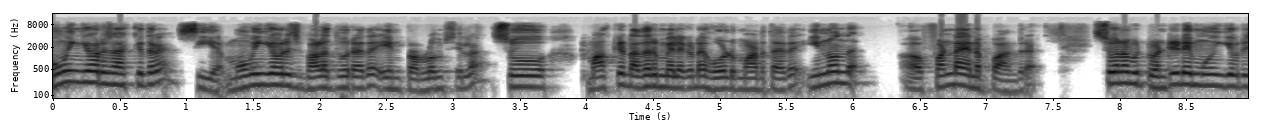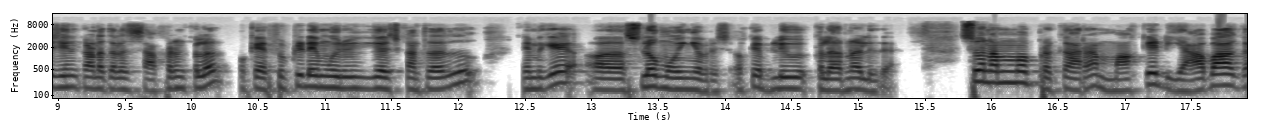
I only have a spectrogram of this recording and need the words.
ಮೂವಿಂಗ್ ಎವರೇಜ್ ಹಾಕಿದ್ರೆ ಸಿ ಮೂವಿಂಗ್ ಎವರೇಜ್ ಬಹಳ ದೂರ ಇದೆ, ಏನ್ ಪ್ರಾಬ್ಲಮ್ಸ್ ಇಲ್ಲ. ಸೊ ಮಾರ್ಕೆಟ್ ಅದರ ಮೇಲೆಗಡೆ ಹೋಲ್ಡ್ ಮಾಡ್ತಾ ಇದೆ. ಇನ್ನೊಂದು ಫಂಡ ಏನಪ್ಪಾ ಅಂದ್ರೆ ಸೊ ನಮಗೆ ಟ್ವೆಂಟಿ ಡೇ ಮೂವಿಂಗ್ ಎವರೇಜ್ ಏನ್ ಕಾಣುತ್ತಲ್ಲ saffron colour okay fifty day moving average ಕಾಣ್ತದ್ದು ನಿಮಗೆ slow moving average okay blue ಕಲರ್ನಲ್ಲಿ ಇದೆ ಸೊ ನಮ್ಮ ಪ್ರಕಾರ ಮಾರ್ಕೆಟ್ ಯಾವಾಗ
